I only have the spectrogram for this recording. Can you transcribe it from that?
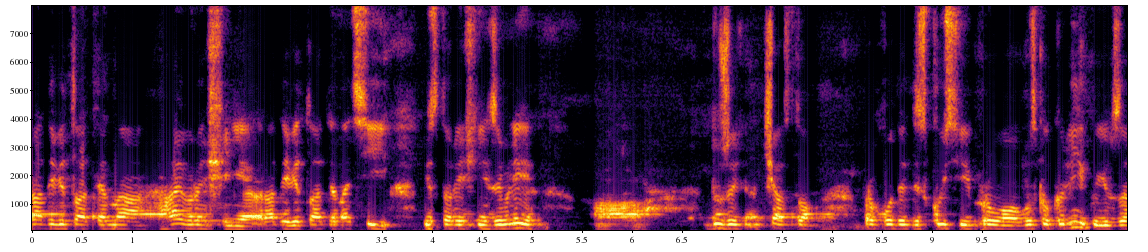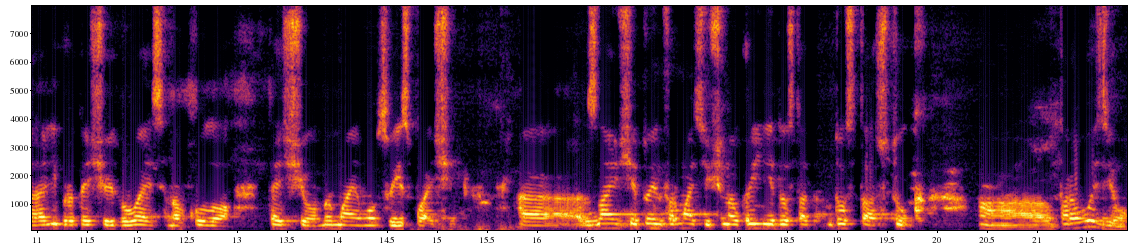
Радий вітати на Гайворонщині, радий вітати на цій історичній землі. Дуже часто проходять дискусії про вузькоколійку і взагалі про те, що відбувається навколо те, що ми маємо в своїй спадщині. Знаючи ту інформацію, що на Україні до 100, до 100 штук паровозів,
